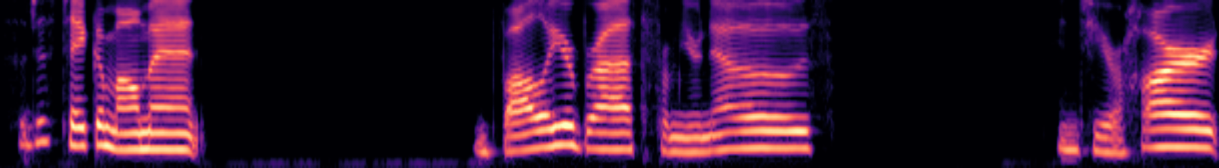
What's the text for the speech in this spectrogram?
So just take a moment and follow your breath from your nose into your heart.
